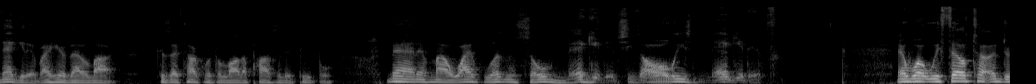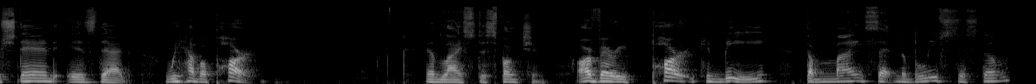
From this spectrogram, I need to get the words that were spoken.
negative. I hear that a lot because I talk with a lot of positive people. Man, if my wife wasn't so negative, she's always negative. And what we fail to understand is that we have a part in life's dysfunction. Our very part can be the mindset and the belief system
